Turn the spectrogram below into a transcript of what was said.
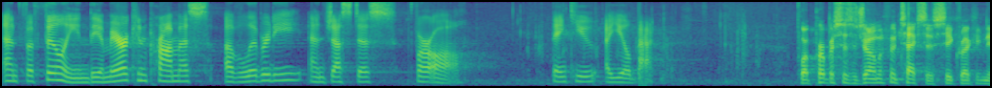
and fulfilling the American promise of liberty and justice for all. Thank you. I yield back. For purposes, the gentleman from Texas seek recognition.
